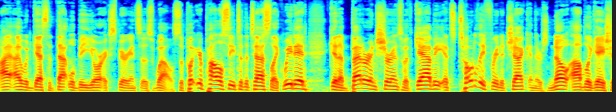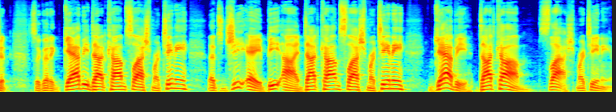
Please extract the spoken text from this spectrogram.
I, I, would guess that that will be your experience as well. So put your policy to the test like we did. Get a better insurance with Gabi. It's totally free to check and there's no obligation. So go to gabi.com slash martini. That's G-A-B-I dot com slash martini. Gabi.com slash martini.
